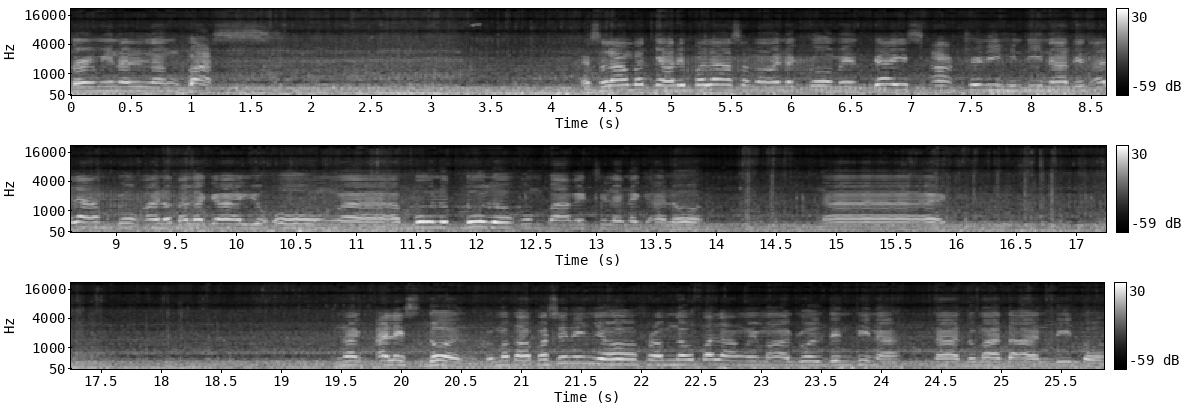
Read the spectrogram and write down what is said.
terminal ng bus. Eh, salamat nga rin pala sa mga nag-comment. Guys, actually hindi natin alam kung ano talaga yung ah, punot dulo kung bakit sila nag-ano nag nag-alis doon. Kung mapapansin ninyo, from now pa lang may mga golden bin na, na dumadaan dito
